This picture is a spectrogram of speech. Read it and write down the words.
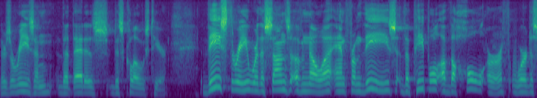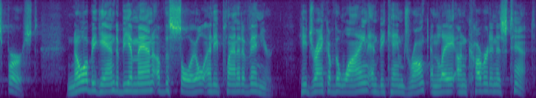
There's a reason that that is disclosed here. These three were the sons of Noah, and from these the people of the whole earth were dispersed. Noah began to be a man of the soil, and he planted a vineyard. He drank of the wine and became drunk and lay uncovered in his tent.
